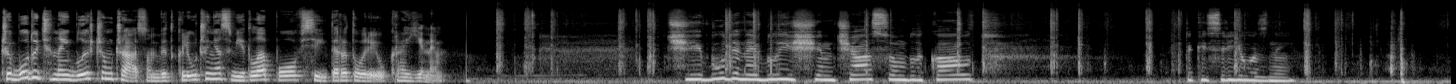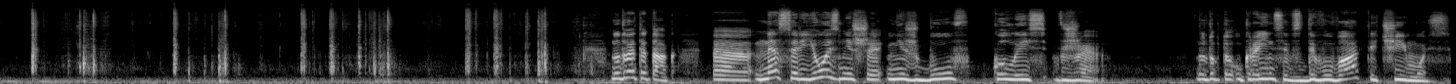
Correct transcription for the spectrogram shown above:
Чи будуть найближчим часом відключення світла по всій території України? Чи буде найближчим часом блекаут такий серйозний? Ну, давайте так. Е, не серйозніше, ніж був колись вже. Ну, тобто, українців здивувати чимось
